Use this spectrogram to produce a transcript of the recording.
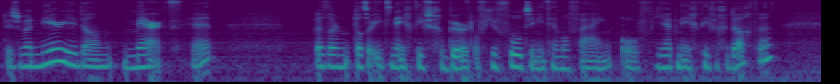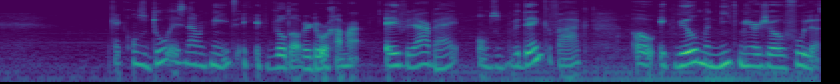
Dus wanneer je dan merkt, hè, dat er, dat er iets negatiefs gebeurt. Of je voelt je niet helemaal fijn. Of je hebt negatieve gedachten. Kijk, ons doel is namelijk niet. Ik, ik wilde alweer doorgaan, maar even daarbij. Ons, we denken vaak: oh, ik wil me niet meer zo voelen.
